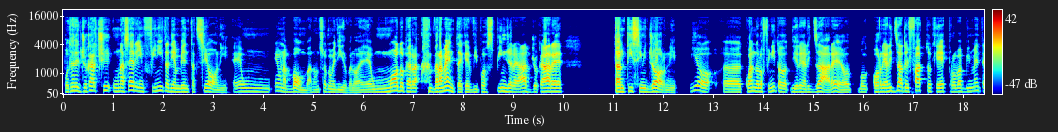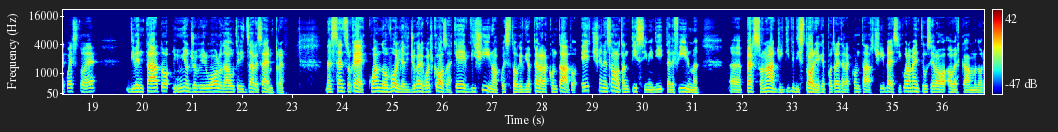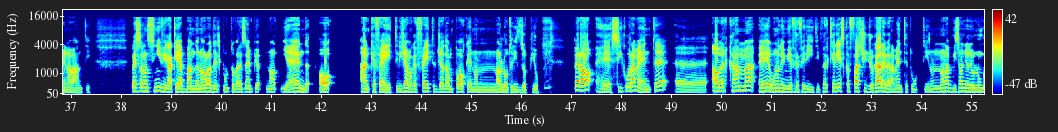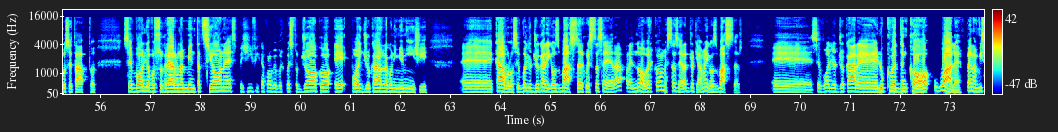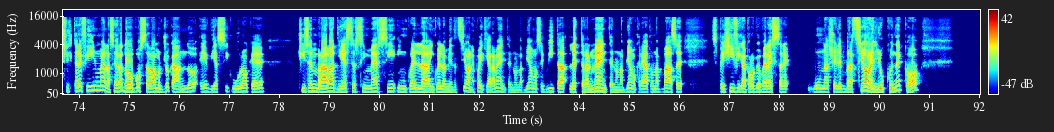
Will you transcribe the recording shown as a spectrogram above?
Potete giocarci una serie infinita di ambientazioni, è un è una bomba, non so come dirvelo, è un modo per veramente che vi può spingere a giocare tantissimi giorni. Io, uhm, quando l'ho finito di realizzare ho ho realizzato il fatto che probabilmente questo è diventato il mio gioco di ruolo da utilizzare sempre. Nel senso che quando ho voglia di giocare qualcosa che è vicino a questo che vi ho appena raccontato, e ce ne sono tantissimi di telefilm, ehm, personaggi, tipi di storie che potrete raccontarci, beh, sicuramente userò Overcome d'ora in avanti. Questo non significa che abbandonerò del tutto, per esempio, Not the End o anche Fate. Diciamo che Fate già da un po' che non non lo utilizzo più. Però, ehm, sicuramente, ehm, Overcome è uno dei miei preferiti, perché riesco a farci giocare veramente tutti, non non ha bisogno di un lungo setup. Se voglio posso creare un'ambientazione specifica proprio per questo gioco e poi giocarla con i miei amici. Ehm, cavolo, se voglio giocare ai Ghostbuster questa sera, prendo Overcome e stasera giochiamo ai Ghostbuster. Ehm, se voglio giocare Lookwood& Co, uguale, appena visto il telefilm, la sera dopo stavamo giocando e vi assicuro che ci sembrava di essersi immersi in quella in quell'ambientazione. Poi chiaramente non l'abbiamo seguita letteralmente, non abbiamo creato una base specifica proprio per essere una celebrazione di Lookwood& Co,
